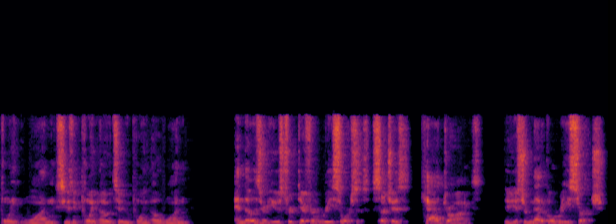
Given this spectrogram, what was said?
0.1, excuse me, 0.02, 0.01. And those are used for different resources, such as CAD drawings. They're used for medical research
